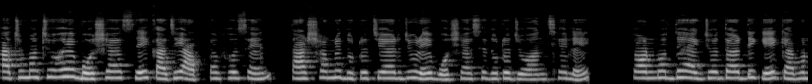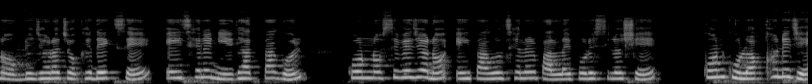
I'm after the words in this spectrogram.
কাচুমাচু হয়ে বসে আছে কাজী আফতাব হোসেন। তার সামনে দুটো চেয়ার জুড়ে বসে আছে দুটো জোয়ান ছেলে। তন্মধ্যে একজন তার দিকে কেমন অগ্নিঝরা চোখে দেখছে। এই ছেলে নির্ঘাত পাগল। কোন নসিবে যেন এই পাগল ছেলের পাল্লায় পড়েছিল সে। কোন কুলক্ষণে যে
